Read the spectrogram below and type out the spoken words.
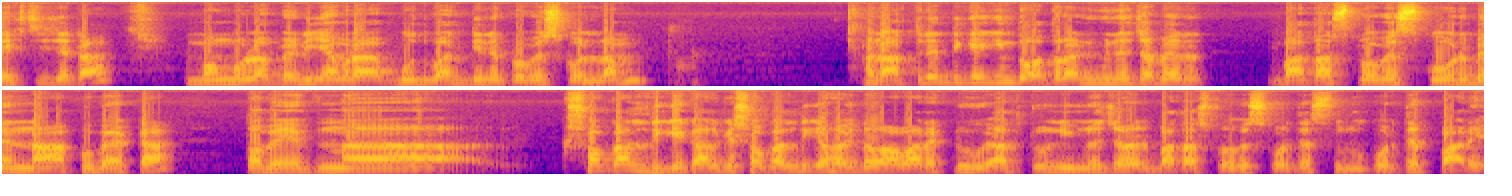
দেখছি যেটা মঙ্গলবার পেরিয়ে আমরা বুধবার দিনে প্রবেশ করলাম। রাত্রের দিকে কিন্তু অতটা নিম্নচাপের বাতাস প্রবেশ করবে না খুব একটা। তবে সকাল দিকে, কালকে সকাল দিকে হয়তো আবার একটু একটু নিম্নচাপের বাতাস প্রবেশ করতে শুরু করতে পারে।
